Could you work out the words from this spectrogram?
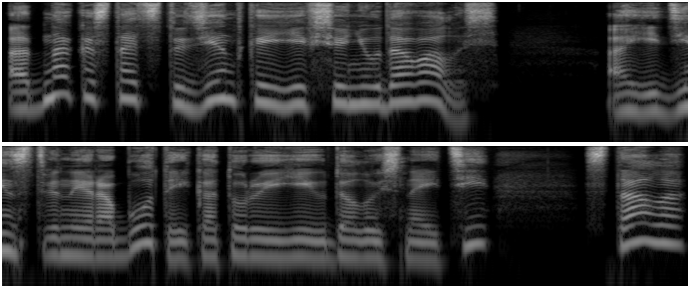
Однако стать студенткой ей все не удавалось, а единственной работой, которую ей удалось найти, стала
